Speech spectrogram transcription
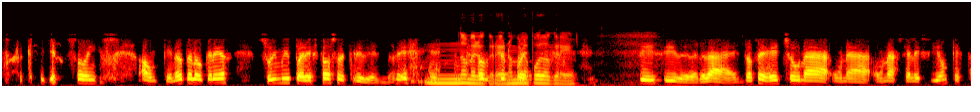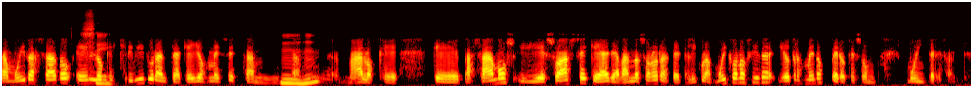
porque yo soy, aunque no te lo creas, soy muy perezoso escribiendo. ¿eh? No me lo creo, no me lo puedo creer. Sí, sí, de verdad. Entonces he hecho una, una, una selección que está muy basado en sí. lo que escribí durante aquellos meses tan, uh -huh. tan malos que, que, pasamos y eso hace que haya bandas sonoras de películas muy conocidas y otras menos, pero que son muy interesantes.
